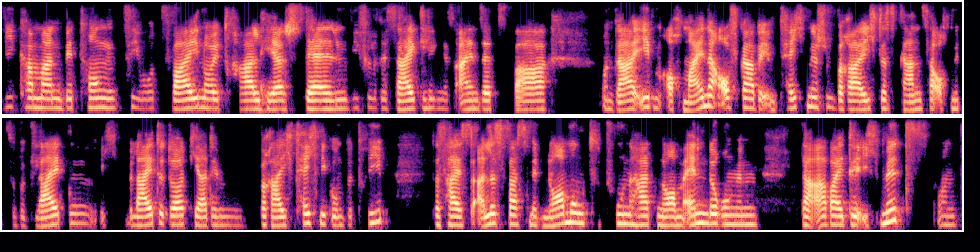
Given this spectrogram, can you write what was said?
wie kann man Beton CO2-neutral herstellen, wie viel Recycling ist einsetzbar und da eben auch meine Aufgabe im technischen Bereich, das Ganze auch mit zu begleiten. Ich leite dort ja den Bereich Technik und Betrieb. Das heißt, alles, was mit Normung zu tun hat, Normänderungen, da arbeite ich mit und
